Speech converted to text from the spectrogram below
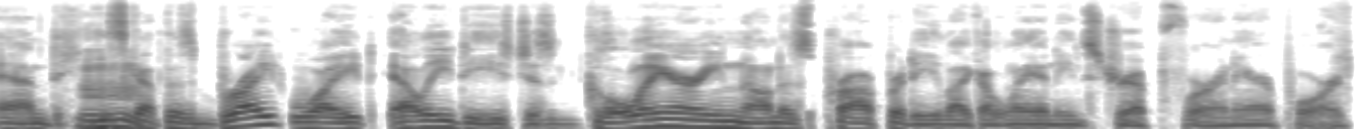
And he's got this bright white LEDs just glaring on his property like a landing strip for an airport.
